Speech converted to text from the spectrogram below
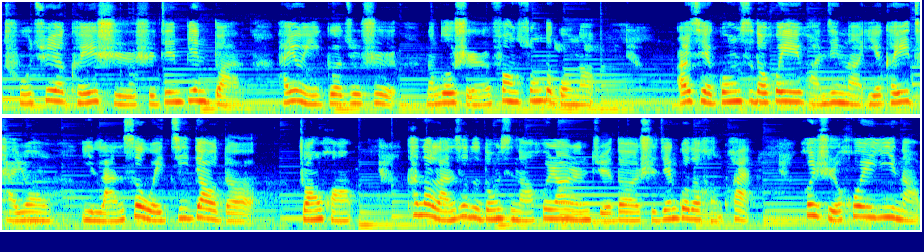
除却可以使时间变短，还有一个就是能够使人放松的功能。而且公司的会议环境呢，也可以采用以蓝色为基调的装潢。看到蓝色的东西呢，会让人觉得时间过得很快，会使会议呢。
